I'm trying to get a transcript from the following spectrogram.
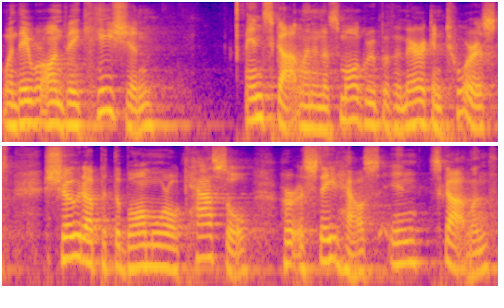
when they were on vacation in Scotland, and a small group of American tourists showed up at the Balmoral Castle, her estate house in Scotland.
